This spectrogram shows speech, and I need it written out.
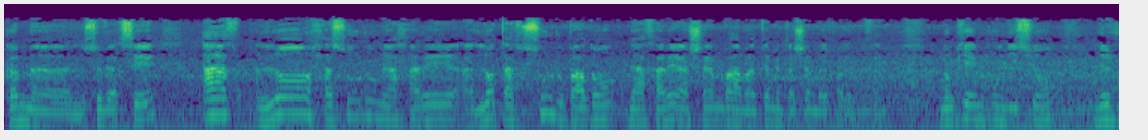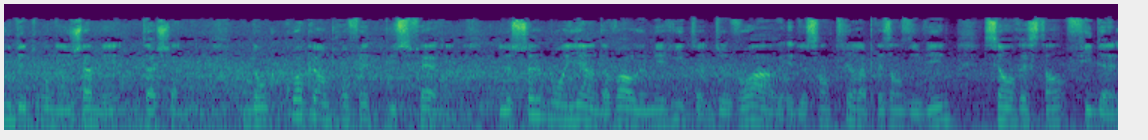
comme euh, ce verset lo donc il y a une condition ne vous détournez jamais d'Hachem donc quoi qu'un prophète puisse faire le seul moyen d'avoir le mérite de voir et de sentir la présence divine c'est en restant fidèle.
